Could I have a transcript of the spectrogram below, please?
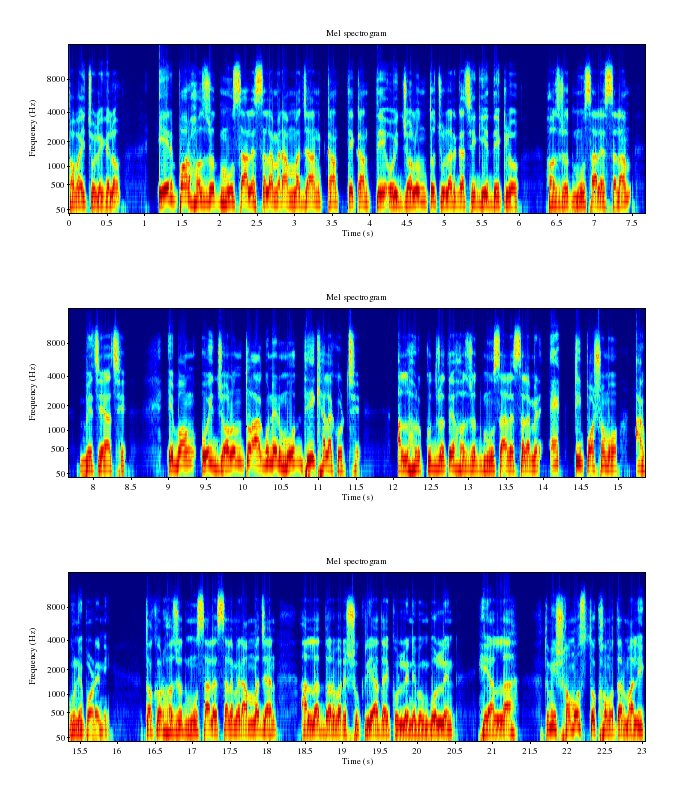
সবাই চলে গেল এরপর হজরত মুসা আলাইসাল্লামের আম্মাজান কাঁদতে কাঁদতে ওই জ্বলন্ত চুলার কাছে গিয়ে দেখল হজরত মুসা আলাইসাল্লাম বেঁচে আছে এবং ওই জ্বলন্ত আগুনের মধ্যেই খেলা করছে। আল্লাহর কুদরতে হজরত মুসা আলাইসাল্লামের একটি পশমও আগুনে পড়েনি। তখন হজরত মুসা আলাইসাল্লামের আম্মাজান আল্লাহর দরবারে শুক্রিয়া আদায় করলেন এবং বললেন, হে আল্লাহ, তুমি সমস্ত ক্ষমতার মালিক,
